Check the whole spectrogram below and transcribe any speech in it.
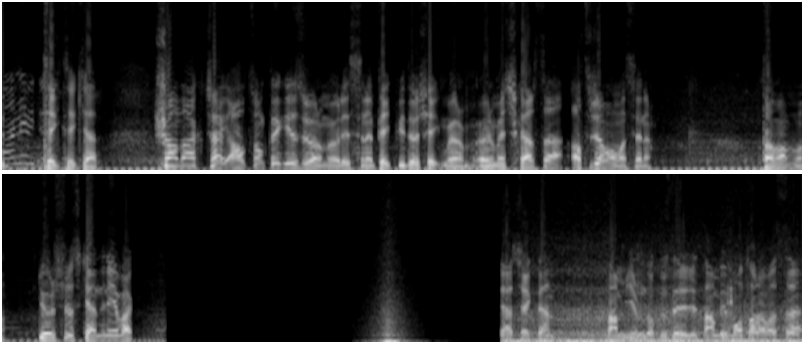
Şu an ne video tek teker. Şu anda Akçay Altınok'ta geziyorum öylesine. Pek video çekmiyorum. Önüme çıkarsa atacağım ama seni. Tamam mı? Görüşürüz. Kendine iyi bak. Gerçekten tam 29 derece. Tam bir motor havası.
